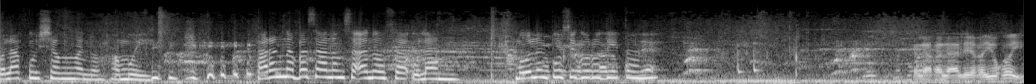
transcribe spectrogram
Wala po siyang ano, amoy. Parang nabasa lang sa ano, sa ulan. Maulan po siguro dito? Kalakalali kayo koy.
